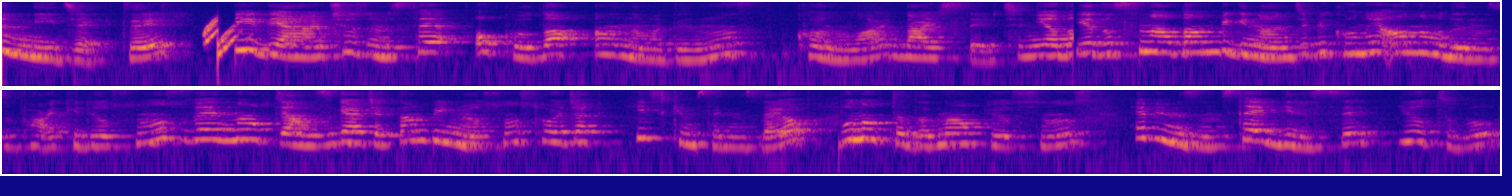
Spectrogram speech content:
önleyecektir. Bir diğer çözüm ise okulda anlamadığınız konular dersler için ya da ya da sınavdan bir gün önce bir konuyu anlamadığınızı fark ediyorsunuz ve ne yapacağınızı gerçekten bilmiyorsunuz. Soracak hiç kimseniz de yok. Bu noktada ne yapıyorsunuz? Hepimizin sevgilisi YouTube'u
